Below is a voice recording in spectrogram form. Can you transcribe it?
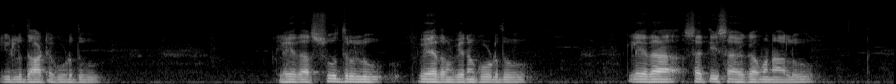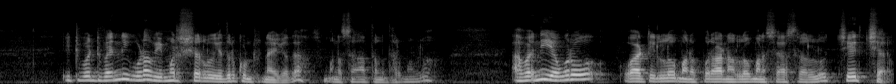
ఇల్లు దాటకూడదు లేదా శూద్రులు వేదం వినకూడదు లేదా సతీ సహగమనాలు ఇటువంటివన్నీ కూడా విమర్శలు ఎదుర్కొంటున్నాయి కదా మన సనాతన ధర్మంలో. అవన్నీ ఎవరో వాటిల్లో మన పురాణాల్లో మన శాస్త్రాల్లో చేర్చారు.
